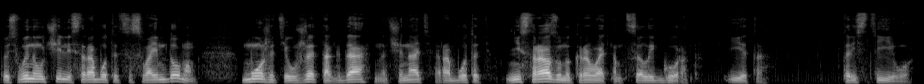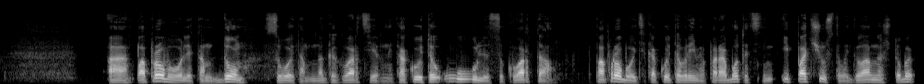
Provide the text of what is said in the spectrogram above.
То есть вы научились работать со своим домом, можете уже тогда начинать работать, не сразу накрывать там целый город и это, трясти его. А попробовали там дом свой, там многоквартирный, какую-то улицу, квартал. Попробуйте какое-то время поработать с ним и почувствовать. Главное, чтобы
